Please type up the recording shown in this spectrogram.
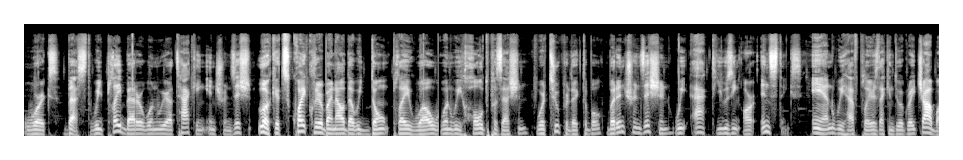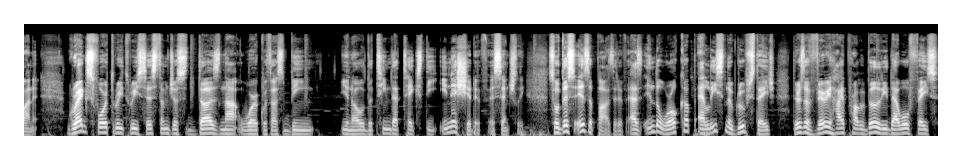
works best. We play better when we're attacking in transition. Look, it's quite clear by now that we don't play well when we hold possession. We're too predictable, but in transition, we act using our instincts, and we have players that can do a great job on it. Greg's 4-3-3 system just does not work with us being you know, the team that takes the initiative, essentially. So this is a positive, as in the World Cup, at least in the group stage, there's a very high probability that we'll face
